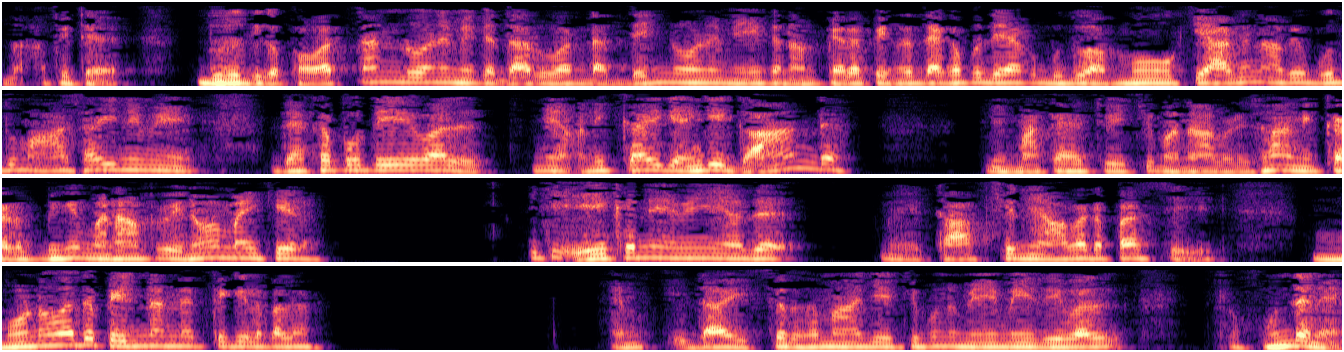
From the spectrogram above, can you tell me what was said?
අපිට දුරදිග පවත්තන්න ඕනේ මේක දරුවන්ට දෙන්න ඕනේ මේක නම් පෙරපින දැකපු දෙයක් බුදු අම්මෝ කියාගෙන අපි බුදුම ආශයිනේ මේ දැකපු දේවල් මේ අනික් අයගේ ඇඟේ ගාන්න මේ මට ඇති වෙච්ච මනාව නිසා අනික් අයට මේකේ මනාප වෙනවමයි කියලා. ඉතින් ඒකනේ මේ අද මේ තාක්ෂණය ආවට පස්සේ මොනවද පෙන්වන්නේ නැත්තේ කියලා බලන්න. එදා ඉස්සර සමාජයේ තිබුණ මේ මේ දේවල් හොඳ නෑ.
